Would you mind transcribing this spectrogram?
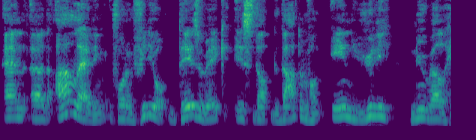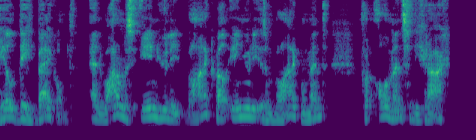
En uh, de aanleiding voor een video deze week is dat de datum van 1 juli nu wel heel dichtbij komt. En waarom is 1 juli belangrijk? Wel, 1 juli is een belangrijk moment voor alle mensen die graag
